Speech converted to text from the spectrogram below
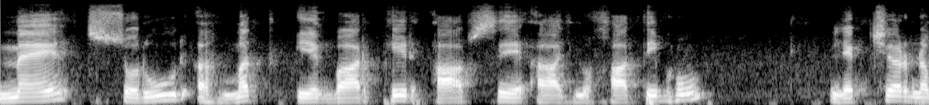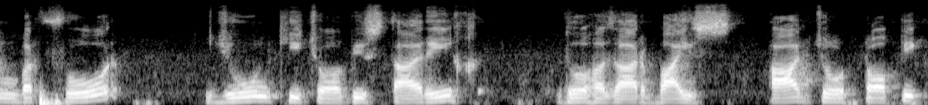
मैं सरूर अहमद एक बार फिर आपसे आज मुखातिब हूँ। लेक्चर नंबर फोर, जून की 24 तारीख 2022 आज जो टॉपिक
